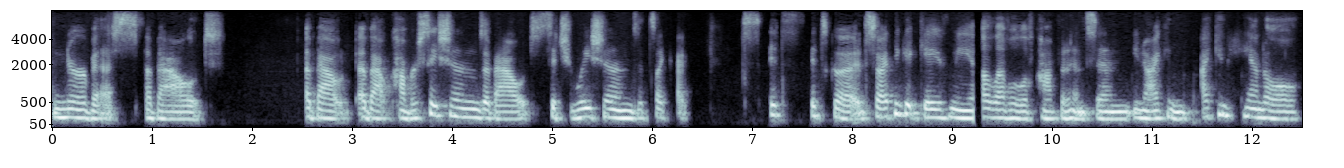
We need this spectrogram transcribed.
nervous about about about conversations about situations. It's like I, it's it's it's good. So i think it gave me a level of confidence and you know i can i can handle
